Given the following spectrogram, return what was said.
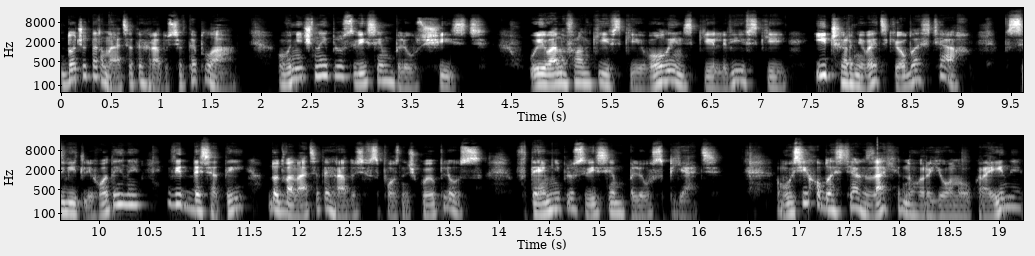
до 14 градусів тепла, в нічний плюс 8 плюс 6. У Івано-Франківській, Волинській, Львівській і Чернівецькій областях в світлі години від 10 до 12 градусів з позначкою плюс, в темні плюс 8 плюс 5. В усіх областях західного регіону України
